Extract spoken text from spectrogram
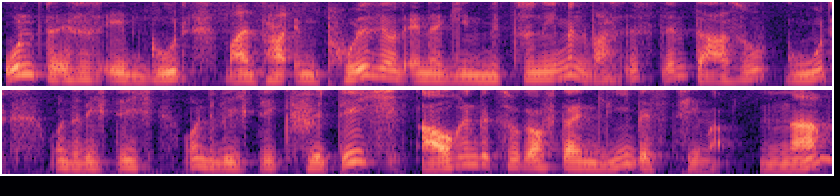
Und da ist es eben gut, mal ein paar Impulse und Energien mitzunehmen. Was ist denn da so gut und richtig und wichtig für dich, auch in Bezug auf dein Liebesthema? Na,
